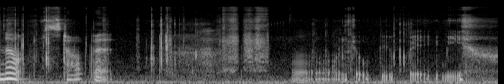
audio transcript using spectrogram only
No, stop it. Oh, joking baby.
